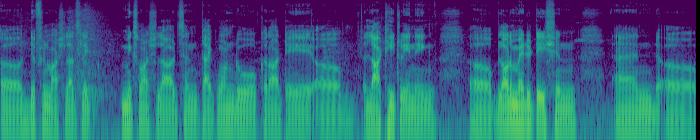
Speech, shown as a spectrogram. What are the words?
uh, different martial arts like mixed martial arts and taekwondo, karate, uh, lathi training, a uh, lot of meditation and uh,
